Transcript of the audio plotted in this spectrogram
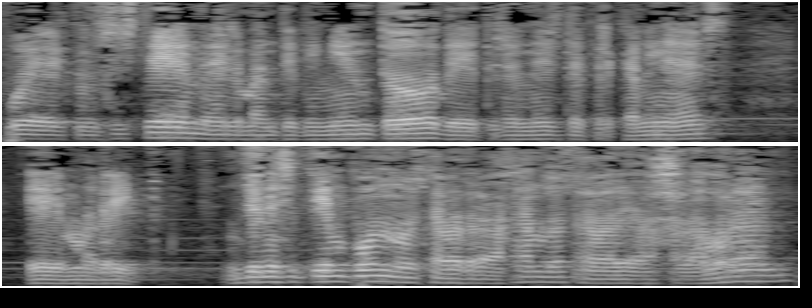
Pues consiste en el mantenimiento de trenes de cercanías en Madrid. Yo en ese tiempo no estaba trabajando, estaba de baja laboral,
